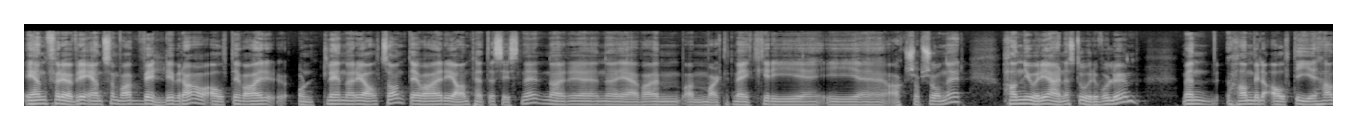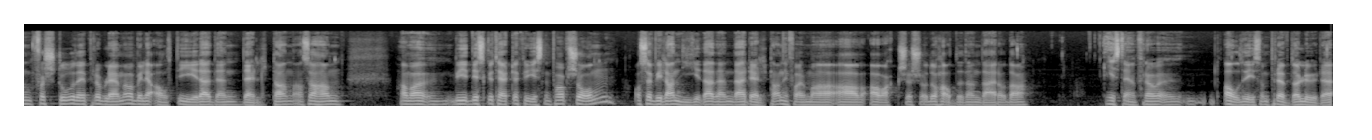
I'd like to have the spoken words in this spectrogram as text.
En for øvrig, en som var veldig bra og alltid var ordentlig når det gjaldt sånt, det var Jan Petter Sissener når, når, jeg var marketmaker i, i uh, aksjeopsjoner. Han gjorde gjerne store volum, men han ville alltid gi, han forsto det problemet og ville alltid gi deg den deltaen. Altså han, han var, vi diskuterte prisen på opsjonen, og så ville han gi deg den der deltaen i form av, av, av aksjer, så du hadde den der og da. Istedenfor alle de som prøvde å lure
